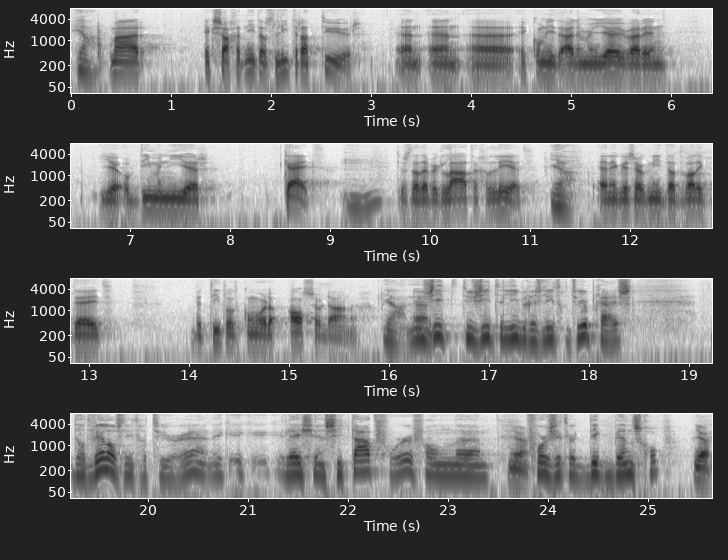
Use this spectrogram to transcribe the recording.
ja. Maar ik zag het niet als literatuur. En, en eh, ik kom niet uit een milieu waarin je op die manier kijkt. Mhm. Dus dat heb ik later geleerd. ja. En ik wist ook niet dat wat ik deed betiteld kon worden als zodanig. Ja, nu, En- ziet, nu ziet de Libris Literatuurprijs dat wel als literatuur. Hè? En ik, ik, ik lees je een citaat voor van eh, Ja, voorzitter Dick Benschop. Ja,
